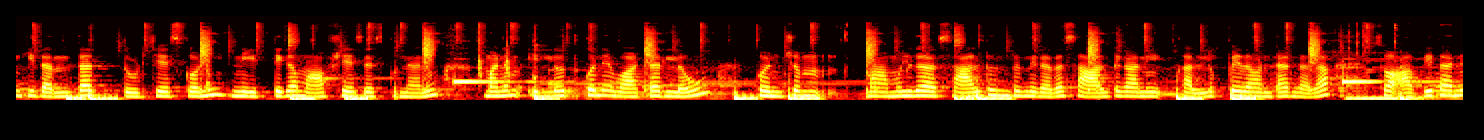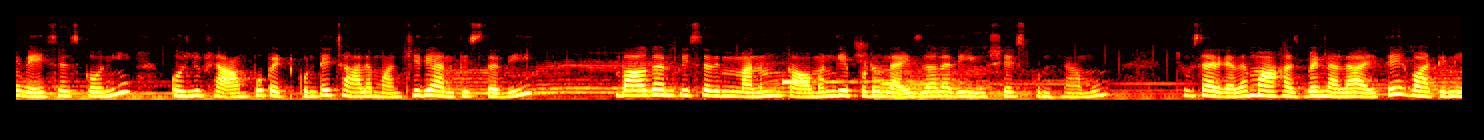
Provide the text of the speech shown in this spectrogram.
ఇంక ఇదంతా తుడిచేసుకొని నీట్గా మాఫ్ చేసేసుకున్నాను. మనం ఇల్లొత్తుకునే వాటర్లో కొంచెం మామూలుగా సాల్ట్ ఉంటుంది కదా సాల్ట్ కానీ కల్లుప్పు ఏదో అంటాం కదా సో అవి కానీ వేసేసుకొని కొంచెం షాంపూ పెట్టుకుంటే చాలా మంచిది అనిపిస్తుంది. బాగా అనిపిస్తుంది. మనం కామన్గా ఇప్పుడు లైజాల్ అది యూజ్ చేసుకుంటున్నాము. చూసారు కదా మా హస్బెండ్ అలా అయితే వాటిని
